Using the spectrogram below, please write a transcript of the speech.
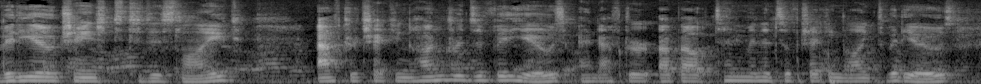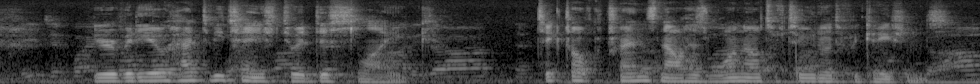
Video changed to dislike. After checking hundreds of videos, and after about 10 minutes of checking liked videos, your video had to be changed to a dislike. TikTok Trends now has 1 out of 2 notifications.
